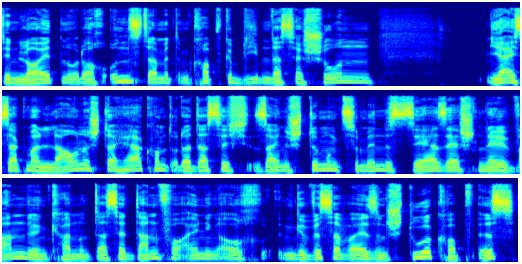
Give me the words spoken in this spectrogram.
den Leuten oder auch uns damit im Kopf geblieben, dass er schon ja, ich sag mal, launisch daherkommt oder dass sich seine Stimmung zumindest sehr, sehr schnell wandeln kann und dass er dann vor allen Dingen auch in gewisser Weise ein Sturkopf ist.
